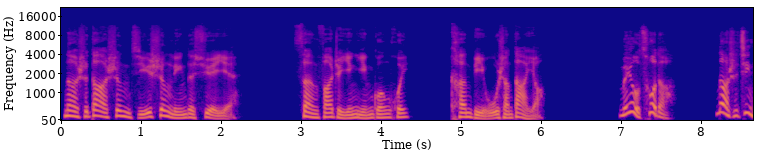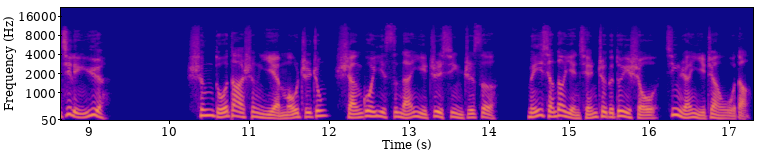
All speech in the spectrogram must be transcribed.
那是大圣级圣灵的血液，散发着莹莹光辉。堪比无上大药，没有错的，那是禁忌领域。争夺大圣眼眸之中闪过一丝难以置信之色，没想到眼前这个对手竟然以战悟道，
